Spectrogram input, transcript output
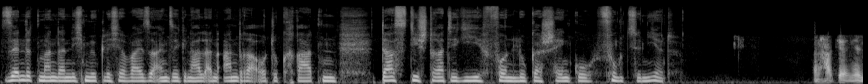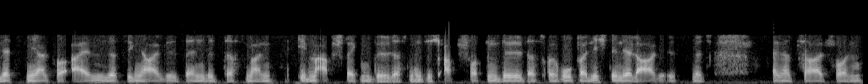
sendet man dann nicht möglicherweise ein Signal an andere Autokraten, dass die Strategie von Lukaschenko funktioniert? man hat ja in den letzten Jahren vor allem das Signal gesendet, dass man eben abschrecken will, dass man sich abschotten will, dass Europa nicht in der Lage ist, mit einer Zahl von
